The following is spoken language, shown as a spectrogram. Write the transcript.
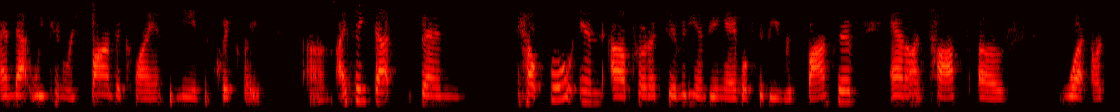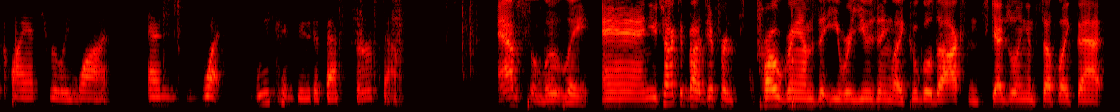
and that we can respond to clients' needs quickly. Um, I think that's been helpful in our productivity and being able to be responsive and on top of what our clients really want and what we can do to best serve them. Absolutely. And you talked about different programs that you were using, like Google Docs and scheduling and stuff like that.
